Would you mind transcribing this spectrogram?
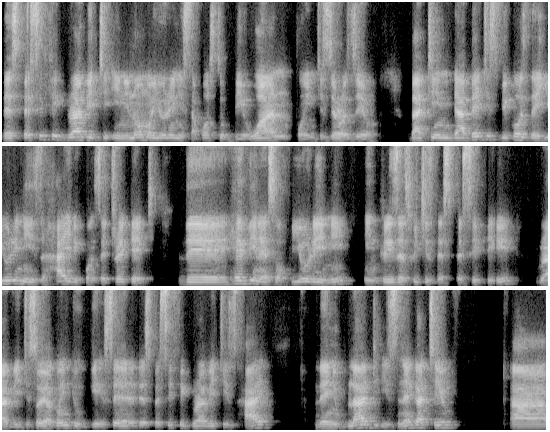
the specific gravity in normal urine is supposed to be 1.00. But in diabetes, because the urine is highly concentrated, the heaviness of urine increases, which is the specific gravity. So you're going to say the specific gravity is high, then blood is negative, uh,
